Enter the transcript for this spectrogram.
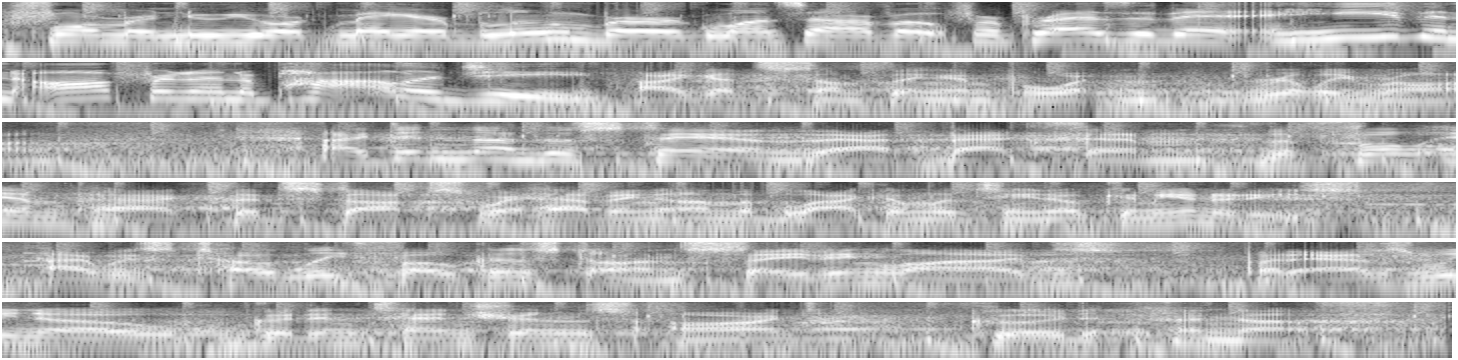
Former New York Mayor Bloomberg wants our vote for president, and he even offered an apology. I got something important really wrong. I didn't understand that back then, the full impact that stops were having on the black and Latino communities. I was totally focused on saving lives, but as we know, good intentions aren't good enough.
